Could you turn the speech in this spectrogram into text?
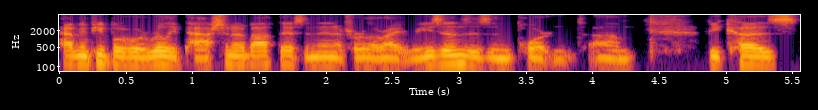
having people who are really passionate about this and in it for the right reasons is important um, because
